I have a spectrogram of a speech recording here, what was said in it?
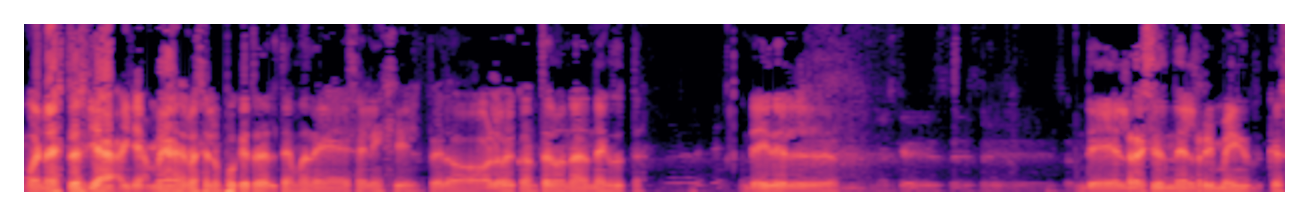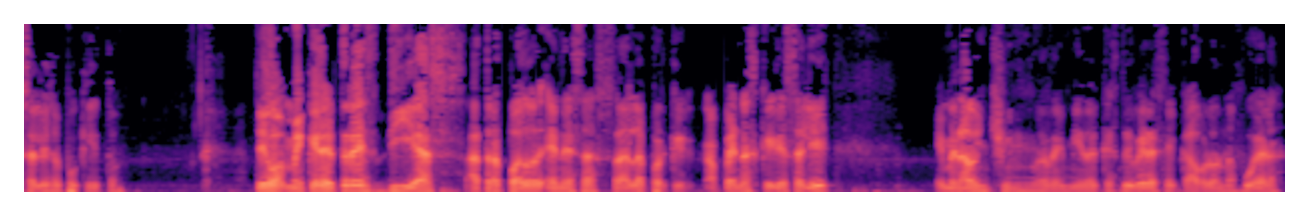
Bueno, esto es ya, ya me, me salió un poquito del tema de Silent Hill, pero le voy a contar una anécdota. De ahí del, Es que es ese... del Resident el remake que salió hace poquito. Digo, me quedé tres días atrapado en esa sala porque apenas quería salir y me daba un chingo de miedo que estuviera ese cabrón afuera.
